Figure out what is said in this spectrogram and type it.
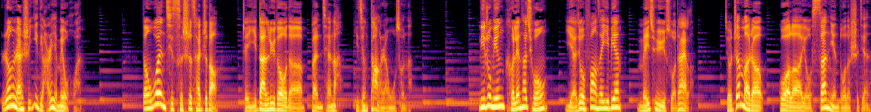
仍然是一点儿也没有还。等问起此事，才知道。这一担绿豆的本钱呢，已经荡然无存了。李柱明可怜他穷，也就放在一边，没去索债了。就这么着过了有三年多的时间。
